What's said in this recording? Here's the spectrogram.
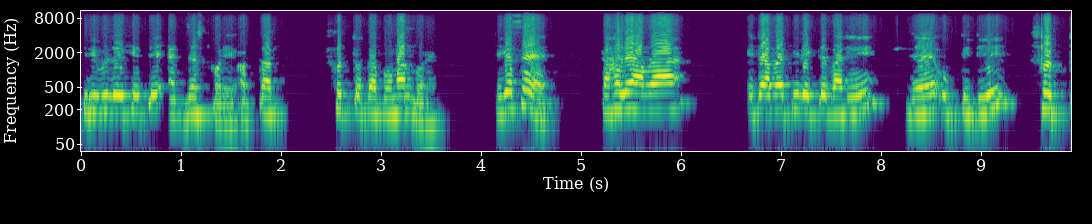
ত্রিভুজের ক্ষেত্রে অ্যাডজাস্ট করে, অর্থাৎ সত্যতা প্রমাণ করে, ঠিক আছে? তাহলে আমরা, এটা আমরা কি লিখতে পারি? যে উক্তিটি সত্য।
